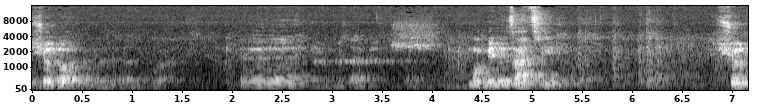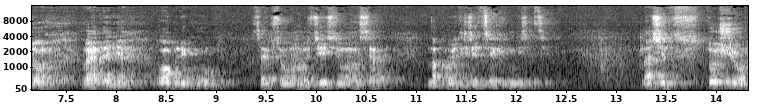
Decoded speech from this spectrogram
щодо мобілізації, щодо ведення обліку, це все воно здійснювалося на протязі цих місяців. Значить, то, що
